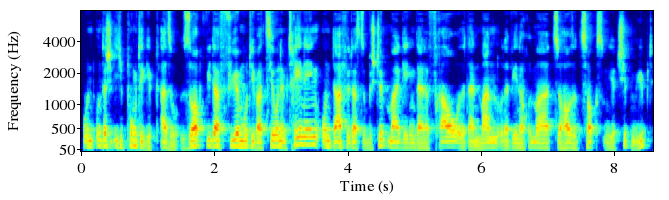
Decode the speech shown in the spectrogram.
und unterschiedliche Punkte gibt. Also sorgt wieder für Motivation im Training und dafür, dass du bestimmt mal gegen deine Frau oder deinen Mann oder wen auch immer zu Hause zockst und ihr Chippen übt.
